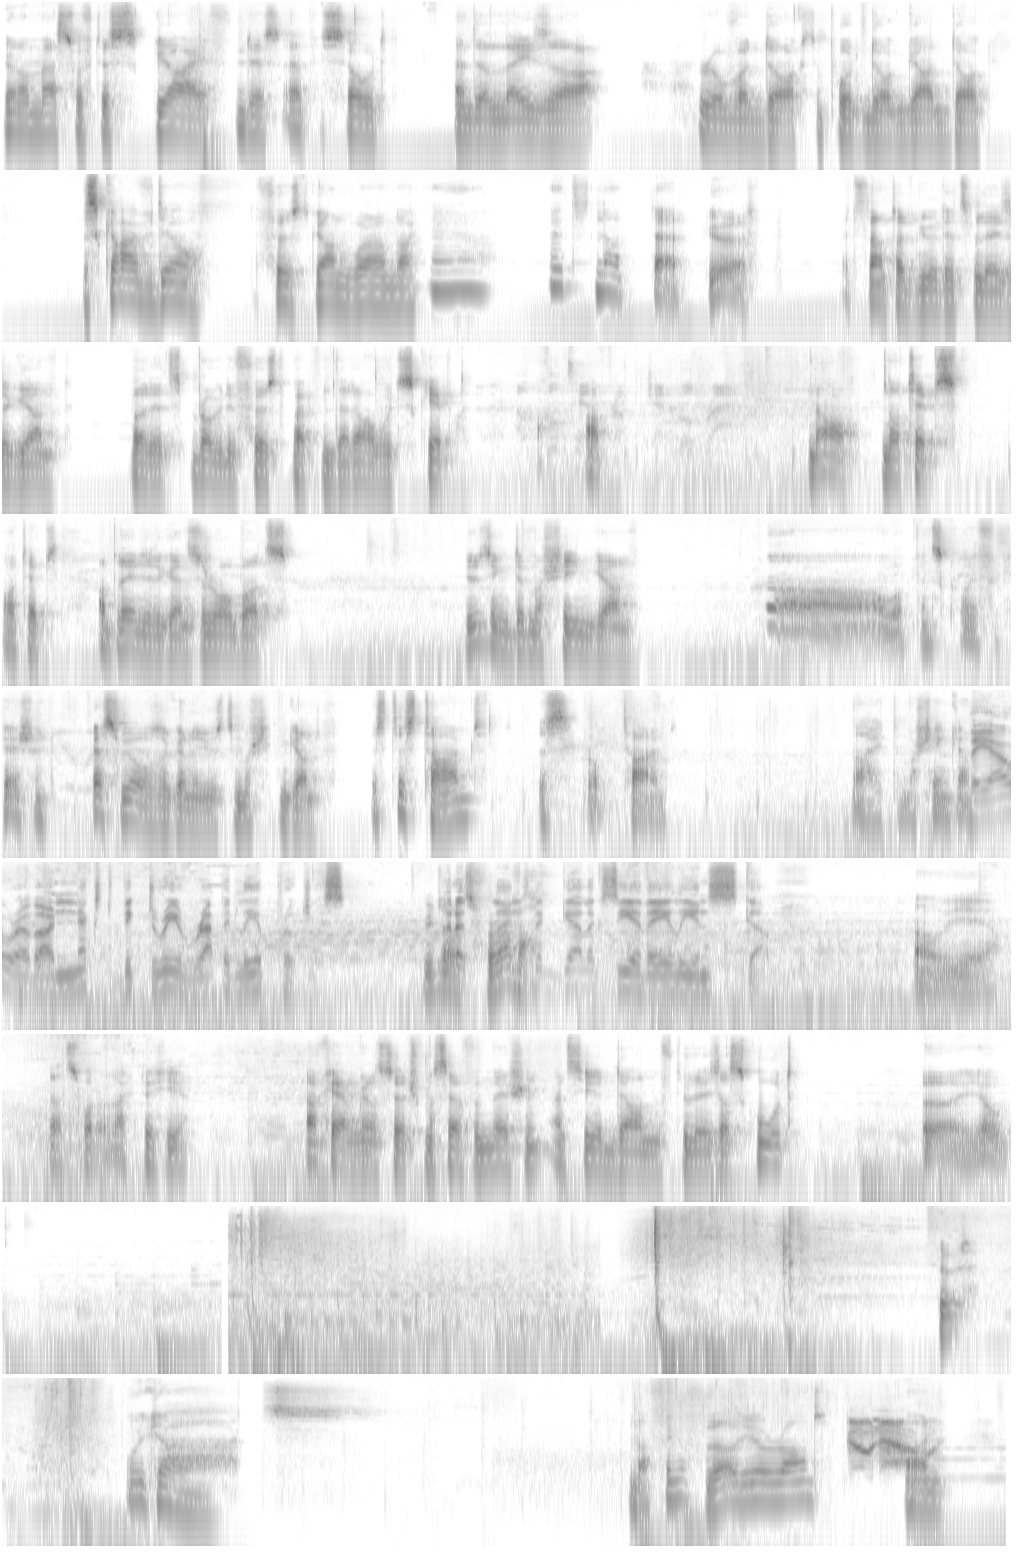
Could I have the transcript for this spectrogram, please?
gonna mess with this guy this episode and the laser rover dog, support dog, guard dog. The though, the first gun where I'm like, yeah, it's not that good. It's not that good, it's a laser gun. But it's probably the first weapon that I would skip. Up. No, no tips. No tips. I played it against robots. Using the machine gun. Oh, weapons qualification. Yes, we're also gonna use the machine gun. Is this timed? This is probably timed. I hit the machine gun. The hour of our next victory rapidly approaches. Reloads Let us forever. cleanse the galaxy of alien scum. Oh yeah, that's what I like to hear. Okay, I'm gonna search myself a mission and see it down with the laser squad. Uh, yo. Good. We got nothing of value around. Go now, Um,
